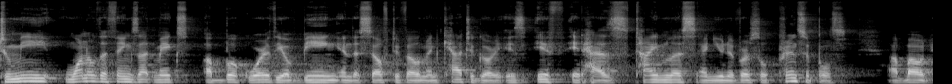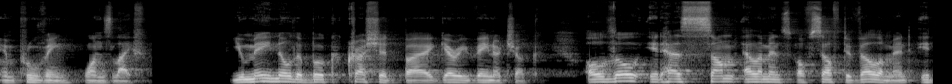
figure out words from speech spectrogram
To me, one of the things that makes a book worthy of being in the self development category is if it has timeless and universal principles about improving one's life. You may know the book Crush It by Gary Vaynerchuk. Although it has some elements of self development, it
